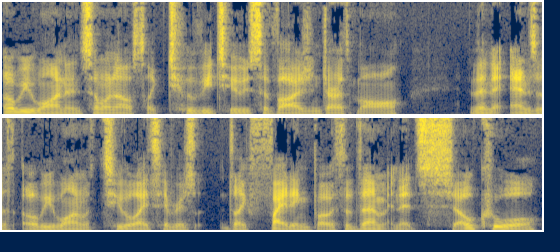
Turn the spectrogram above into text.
Obi Wan and someone else like two v two Savage and Darth Maul, and then it ends with Obi Wan with two lightsabers like fighting both of them, and it's so cool.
